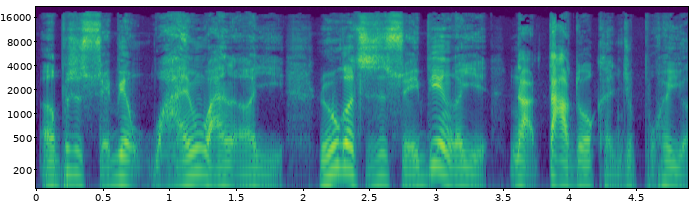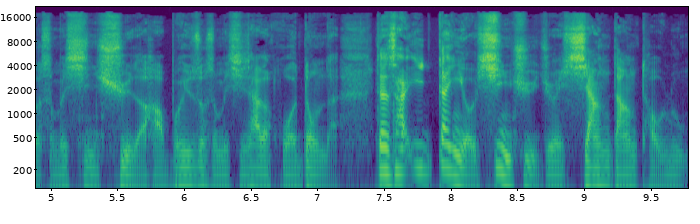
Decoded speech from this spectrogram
而不是随便玩玩而已。如果只是随便而已，那大多可能就不会有什么兴趣了哈，不会做什么其他的活动的。但是他一旦有兴趣，就会相当投入。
